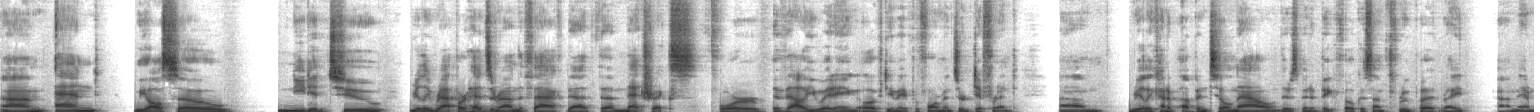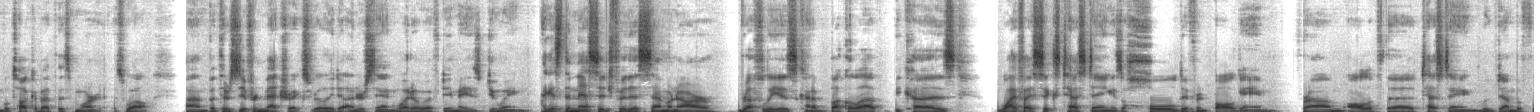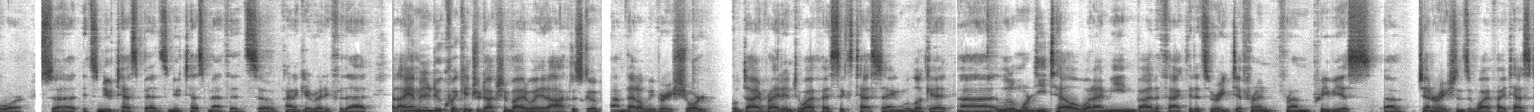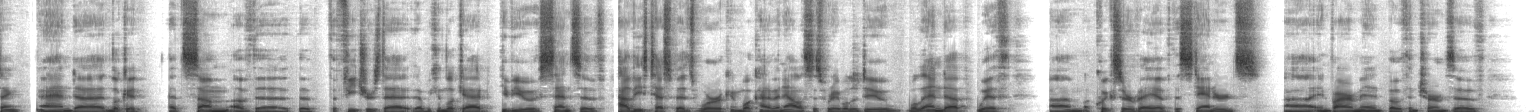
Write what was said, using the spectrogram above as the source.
Um, and we also needed to really wrap our heads around the fact that the metrics for evaluating OFDMA performance are different. Um, really, kind of up until now, there's been a big focus on throughput, right? Um, and we'll talk about this more as well. Um, but there's different metrics really to understand what OFDMA is doing. I guess the message for this seminar roughly is kind of buckle up because Wi-Fi 6 testing is a whole different ballgame from all of the testing we've done before. So it's new test beds, new test methods. So kind of get ready for that. But I am going to do a quick introduction, by the way, to Octoscope. Um, that'll be very short. We'll dive right into Wi-Fi 6 testing. We'll look at uh, a little more detail what I mean by the fact that it's very different from previous uh, generations of Wi-Fi testing, and uh, look at at some of the, the, the, features that, that we can look at, give you a sense of how these test beds work and what kind of analysis we're able to do. We'll end up with um, a quick survey of the standards uh, environment, both in terms of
